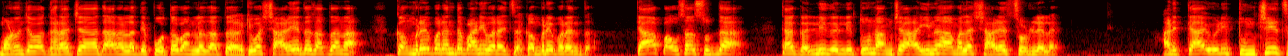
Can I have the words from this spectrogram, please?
म्हणून जेव्हा घराच्या दाराला ते पोतं बांधलं जातं किंवा शाळेत जाताना कमरेपर्यंत पाणी भरायचं कमरेपर्यंत. त्या पावसातसुद्धा त्या गल्ली गल्लीतून आमच्या आईनं आम्हाला शाळेत सोडलेलं आहे. आणि त्यावेळी तुमचीच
